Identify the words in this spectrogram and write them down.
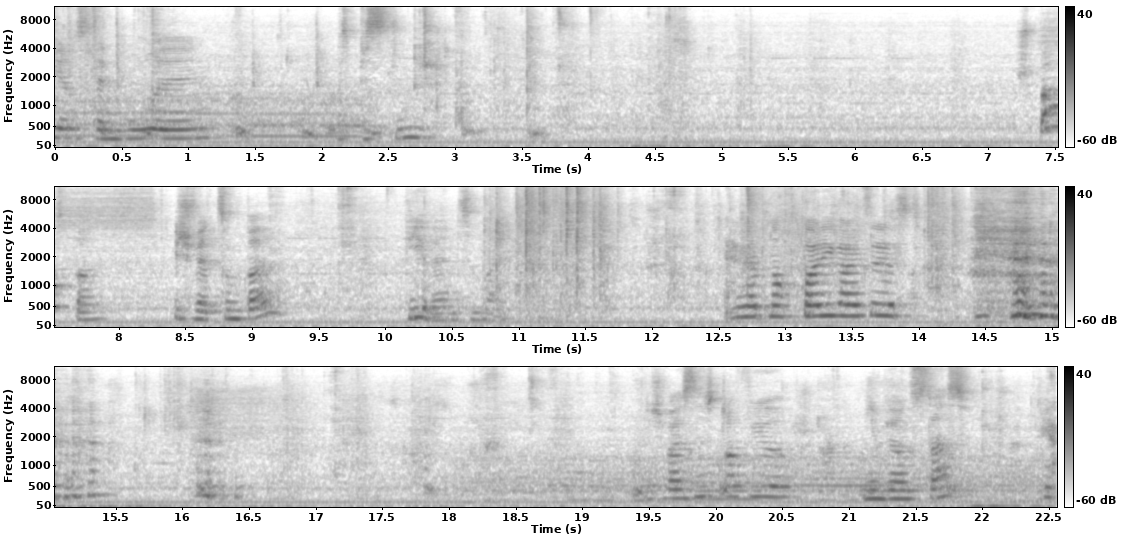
wir uns denn holen? Was bist du? Spaßball. Ich werde zum Ball. Wir werden zum Ball. Er wird noch balliger als er ist. Ich weiß nicht, ob wir. Nehmen wir uns das? Ja.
